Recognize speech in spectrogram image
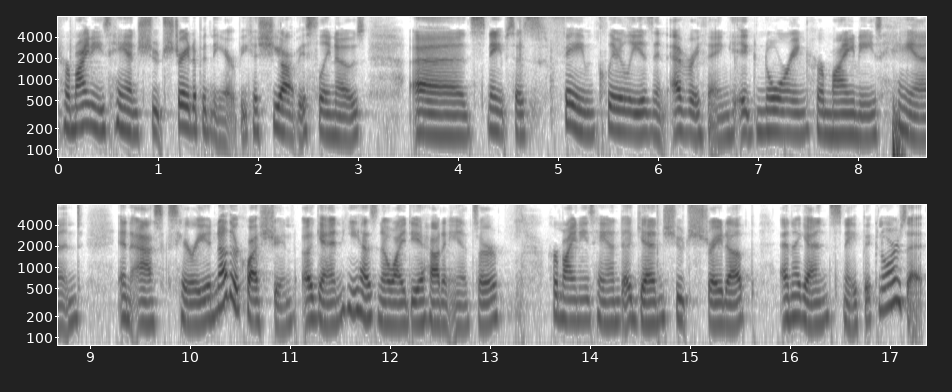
Hermione's hand shoots straight up in the air because she obviously knows. And Snape says fame clearly isn't everything, ignoring Hermione's hand and asks Harry another question. Again, he has no idea how to answer. Hermione's hand again shoots straight up, and again, Snape ignores it.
